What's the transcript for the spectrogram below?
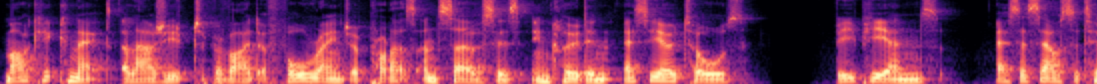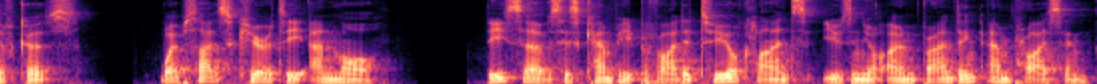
Market Connect allows you to provide a full range of products and services including SEO tools, VPNs, SSL certificates, website security, and more. These services can be provided to your clients using your own branding and pricing,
